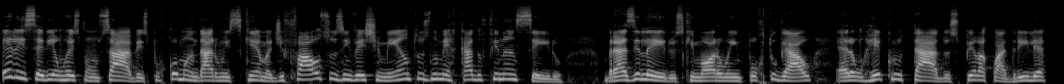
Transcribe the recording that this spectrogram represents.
Eles seriam responsáveis por comandar um esquema de falsos investimentos no mercado financeiro. Brasileiros que moram em Portugal eram recrutados pela quadrilha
